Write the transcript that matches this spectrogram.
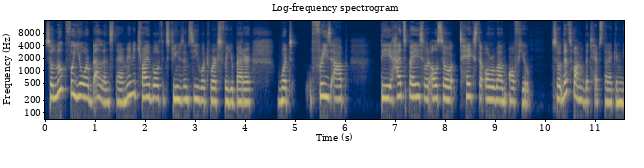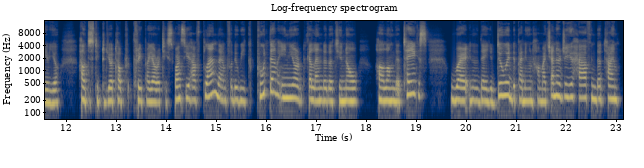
so look for your balance there maybe try both extremes and see what works for you better what frees up the headspace but also takes the overwhelm off you so that's one of the tips that i can give you how to stick to your top three priorities. Once you have planned them for the week put them in your calendar that you know how long that takes where in the day you do it depending on how much energy you have in that time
